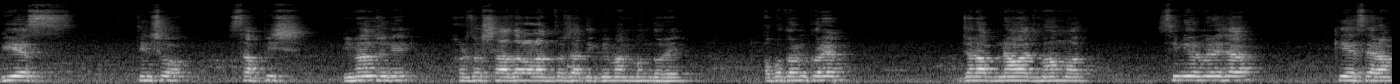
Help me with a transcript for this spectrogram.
বিএস তিনশো ছাব্বিশ বিমান বিমানযোগে হরজত শাহজালাল আন্তর্জাতিক বিমানবন্দরে অবতরণ করেন। জনাব Nawaz Mohammad, senior manager K S RM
